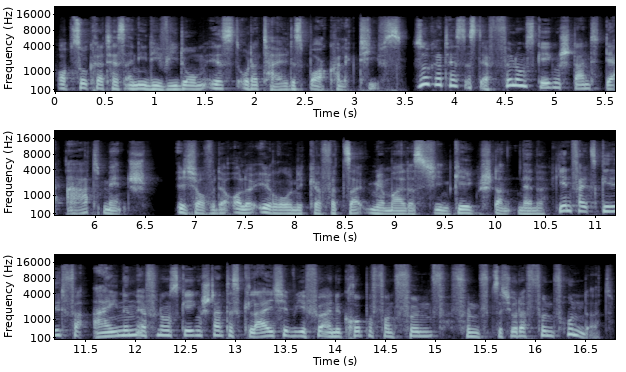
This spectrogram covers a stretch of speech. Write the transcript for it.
ob Sokrates ein Individuum ist oder Teil des Borg-Kollektivs. Sokrates ist Erfüllungsgegenstand der Art Mensch. Ich hoffe, der olle Ironiker verzeiht mir mal, dass ich ihn Gegenstand nenne. Jedenfalls gilt für einen Erfüllungsgegenstand das gleiche wie für eine Gruppe von 5, 50 oder 500.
